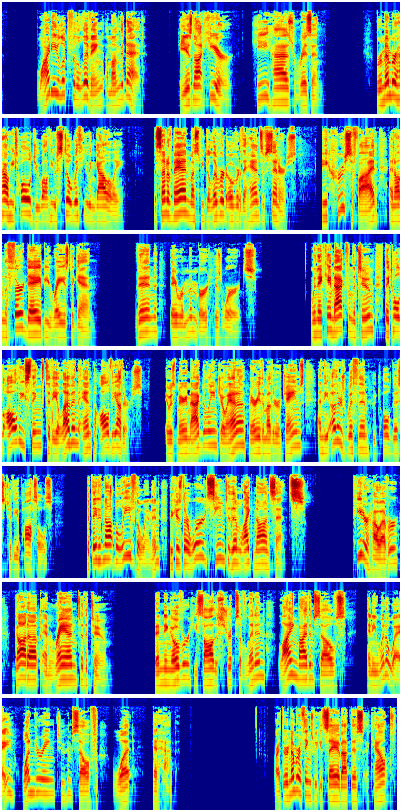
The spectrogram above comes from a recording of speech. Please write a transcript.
why do you look for the living among the dead? He is not here, he has risen. Remember how he told you while he was still with you in Galilee The Son of Man must be delivered over to the hands of sinners, be crucified, and on the third day be raised again. Then they remembered his words. When they came back from the tomb, they told all these things to the eleven and to all the others. It was Mary Magdalene, Joanna, Mary the mother of James, and the others with them who told this to the apostles. But they did not believe the women, because their words seemed to them like nonsense. Peter, however, got up and ran to the tomb. Bending over, he saw the strips of linen lying by themselves, and he went away, wondering to himself what had happened. All right, there are a number of things we could say about this account.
